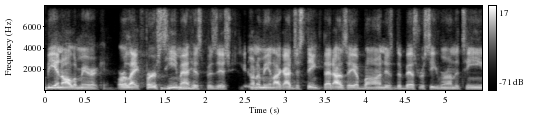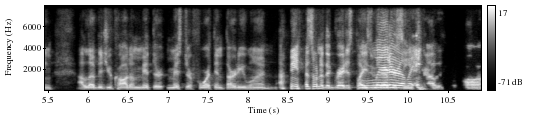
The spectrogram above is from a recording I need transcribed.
be an All American or like first team mm-hmm. at his position. You know what I mean? Like I just think that Isaiah Bond is the best receiver on the team. I love that you called him Mr. Mr. Fourth and 31. I mean, that's one of the greatest plays literally in college football.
